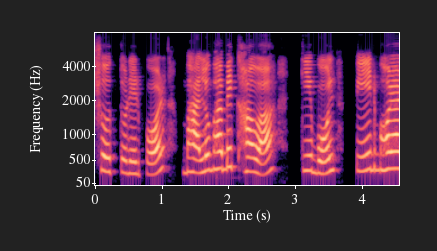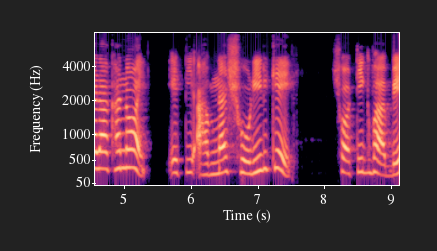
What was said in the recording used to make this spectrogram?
সত্তরের পর ভালোভাবে খাওয়া কেবল পেট ভরা রাখা নয়, এটি আপনার শরীরকে সঠিকভাবে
